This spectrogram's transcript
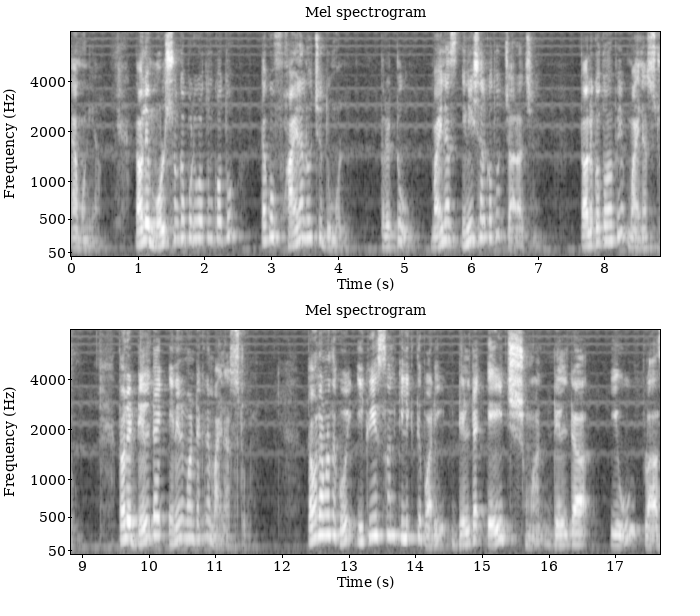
অ্যামোনিয়া তাহলে মোল সংখ্যা পরিবর্তন কত? দেখো ফাইনাল হচ্ছে দু মোল। তাহলে টু মাইনাস ইনিশিয়াল কত? চার আছে। তাহলে কত হবে? মাইনাস টু তাহলে ডেল্টা এনের মানটা এখানে মাইনাস টু তাহলে আমরা দেখো ইকুয়েশান কী লিখতে পারি? ডেল্টা এইচ সমান delta U plus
